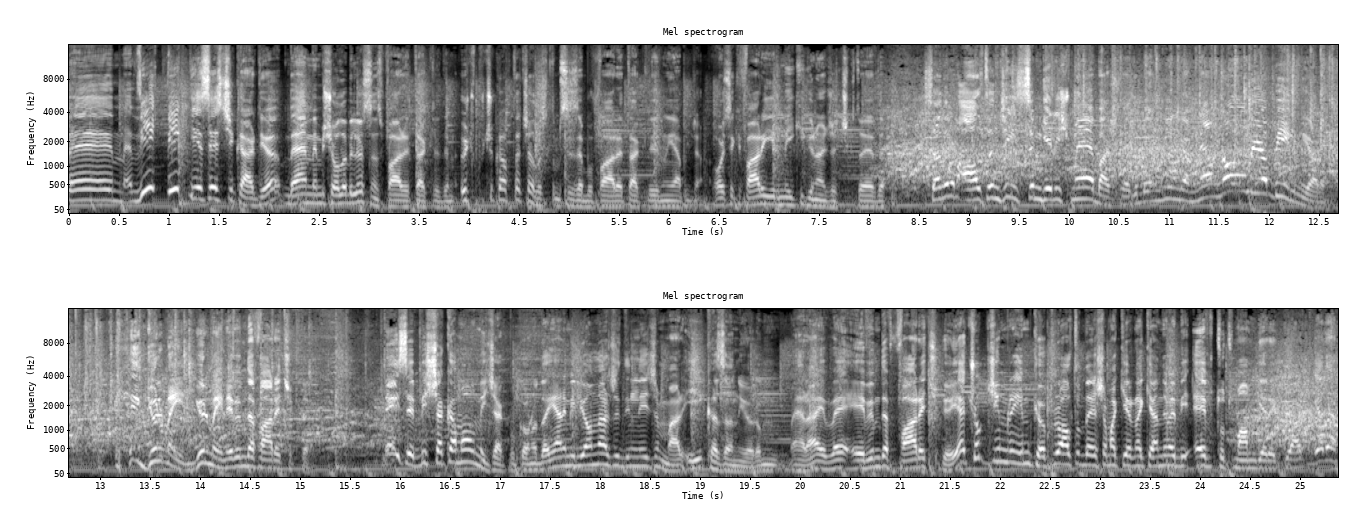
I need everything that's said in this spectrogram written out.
ve vik vik diye ses çıkartıyor. Beğenmemiş olabilirsiniz fare taklidimi. Üç buçuk hafta çalıştım size bu fare taklidini yapacağım. Oysa ki fare 22 gün önce çıktı evde. Sanırım 6. isim gelişmeye başladı. Ben bilmiyorum ne, ne oluyor bilmiyorum. gülmeyin gülmeyin evimde fare çıktı. Neyse bir şakam olmayacak bu konuda. Yani milyonlarca dinleyicim var. İyi kazanıyorum her ay ve evimde fare çıkıyor. Ya çok cimriyim. Köprü altında yaşamak yerine kendime bir ev tutmam gerekiyor artık. Ya da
